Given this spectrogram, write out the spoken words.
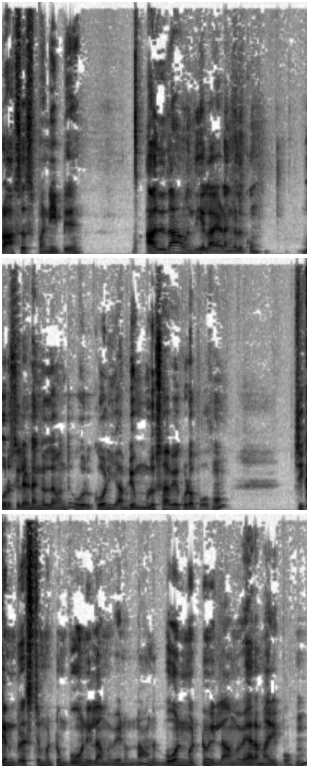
ப்ராசஸ் பண்ணிவிட்டு அதுதான் வந்து எல்லா இடங்களுக்கும். ஒரு சில இடங்களில் வந்து ஒரு கோழி அப்படியே முழுசாகவே கூட போகும். சிக்கன் பிரெஸ்ட்டு மட்டும் போன் இல்லாமல் வேணும்னா அந்த போன் மட்டும் இல்லாமல் வேறு மாதிரி போகும்.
